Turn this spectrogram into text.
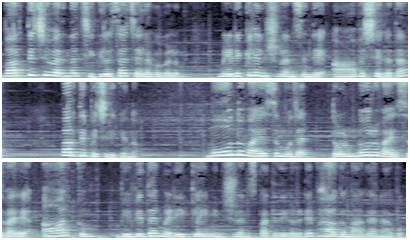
വർദ്ധിച്ചു വരുന്ന ചികിത്സാ ചെലവുകളും മെഡിക്കൽ ഇൻഷുറൻസിന്റെ ആവശ്യകത വർദ്ധിപ്പിച്ചിരിക്കുന്നു. മൂന്ന് വയസ്സ് മുതൽ തൊണ്ണൂറ് വയസ്സ് വരെ ആർക്കും വിവിധ മെഡിക്ലെയിം ഇൻഷുറൻസ് പദ്ധതികളുടെ ഭാഗമാകാനാകും.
